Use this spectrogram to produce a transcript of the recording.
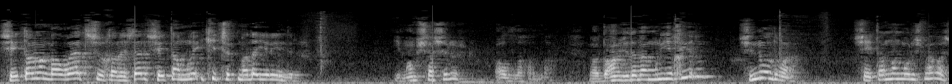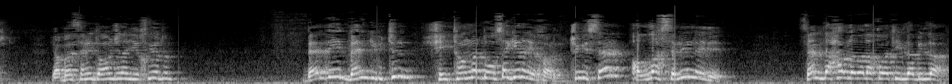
Şeytanla kavgaya tutuşur kardeşler. Şeytan bunu iki çırpmada yere indirir. İmam şaşırır. Allah Allah. Ya daha önce de ben bunu yıkıyordum. Şimdi ne oldu bana? Şeytanla konuşmaya başladı. Ya ben seni daha önceden yıkıyordum. Ben değil, benim gibi bütün şeytanlar da olsa gene yıkardım. Çünkü sen, Allah seninleydi. Sen la havle ve la kuvvete illa billah.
